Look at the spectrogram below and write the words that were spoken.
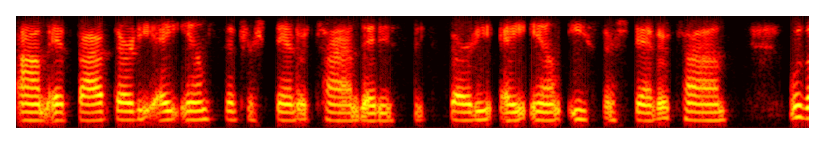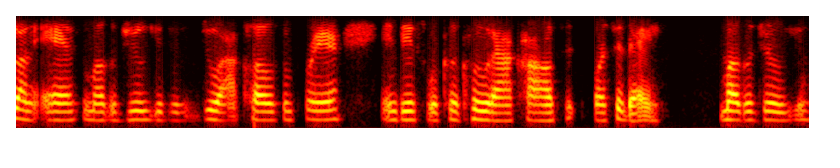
um, at 5:30 a.m. Central Standard Time. That is 6:30 a.m. Eastern Standard Time. We're going to ask Mother Julia to do our closing prayer, and this will conclude our call for today. Mother Julia.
